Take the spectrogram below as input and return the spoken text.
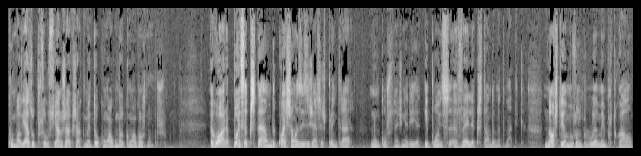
Como, aliás, o professor Luciano já, já comentou com, alguma, com alguns números. Agora, põe-se a questão de quais são as exigências para entrar num curso de engenharia e põe-se a velha questão da matemática. Nós temos um problema em Portugal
